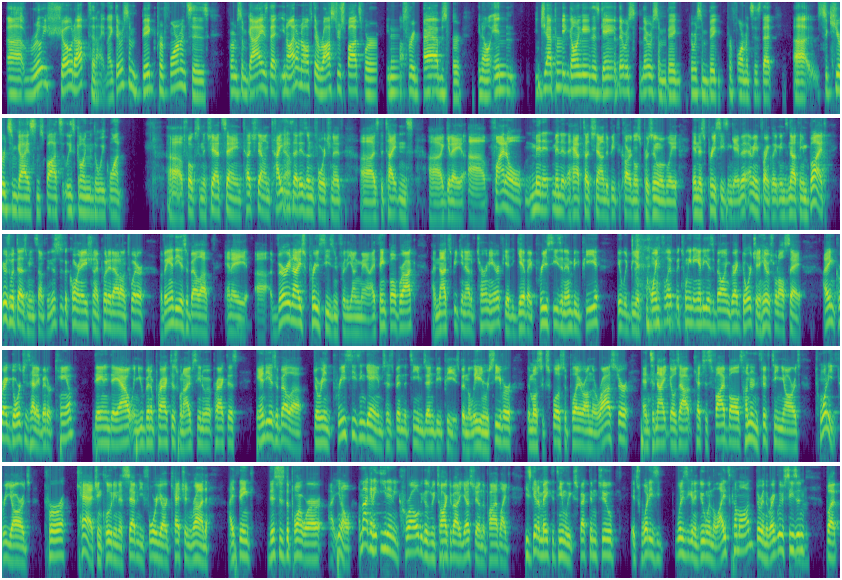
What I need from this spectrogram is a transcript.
uh, really showed up tonight. Like there were some big performances from some guys that you know I don't know if their roster spots were you know for grabs or you know in jeopardy going into this game. There was there were some big there were some big performances that uh, secured some guys some spots at least going into week one. Uh, folks in the chat saying touchdown Titans. Yeah. That is unfortunate uh, as the Titans uh, get a uh, final minute minute and a half touchdown to beat the Cardinals presumably in this preseason game. I mean, frankly, it means nothing. But here's what does mean something. This is the coronation. I put it out on Twitter of Andy Isabella and a, uh, a very nice preseason for the young man. I think Bo Brock, I'm not speaking out of turn here. If you had to give a preseason MVP, it would be a coin flip between Andy Isabella and Greg Dortch. And here's what I'll say I think Greg Dortch has had a better camp day in and day out when you've been at practice, when I've seen him at practice. Andy Isabella during preseason games has been the team's MVP. He's been the leading receiver, the most explosive player on the roster. And tonight goes out, catches five balls, 115 yards, 23 yards per catch, including a 74 yard catch and run. I think this is the point where, you know, I'm not going to eat any crow because we talked about it yesterday on the pod. Like he's going to make the team we expect him to. It's what is he, what is he going to do when the lights come on during the regular season? Mm-hmm. But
